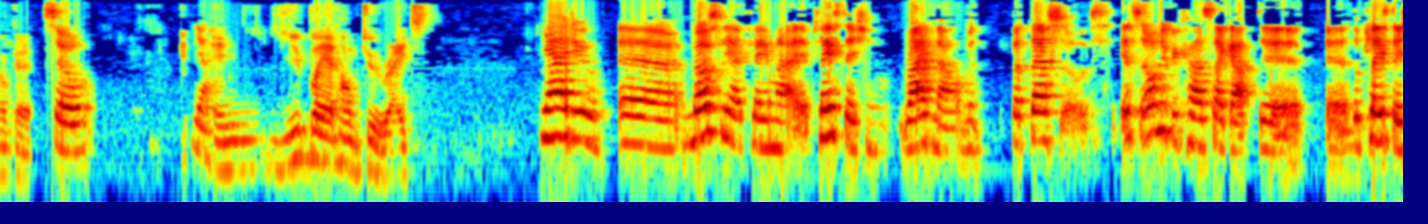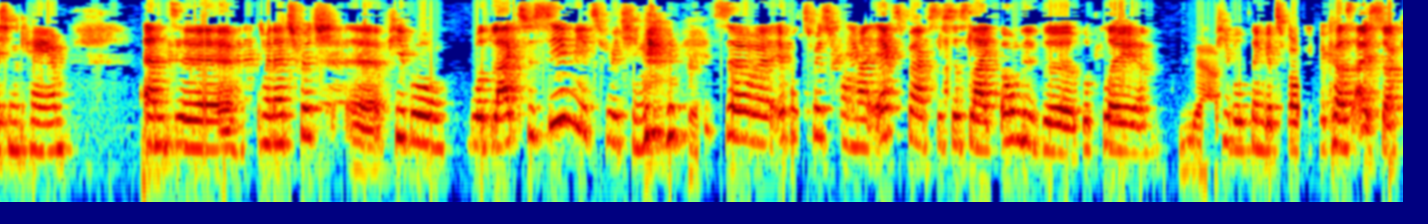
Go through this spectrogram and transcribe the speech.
Okay. So yeah. And you play at home too, right? Yeah, I do. Uh, mostly I play my PlayStation right now, but, but that's it's only because I got the uh, the PlayStation cam, and uh, when I Twitch, uh, people would like to see me twitching. so uh, if I twitch from my Xbox, it's just like only the the play, and yeah. people think it's funny because I suck.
